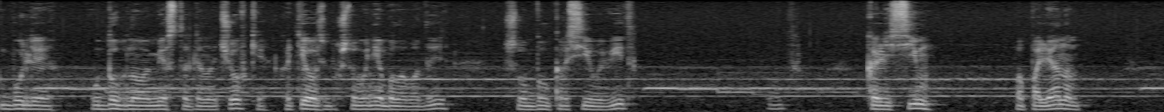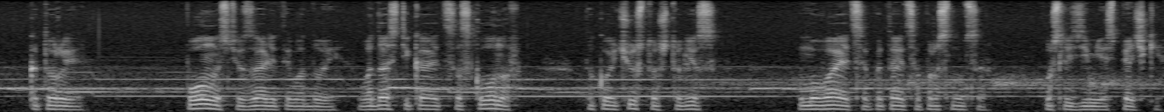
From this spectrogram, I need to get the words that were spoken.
более удобного места для ночевки. Хотелось бы, чтобы не было воды, чтобы был красивый вид. Вот. Колесим по полянам, которые полностью залиты водой. Вода стекает со склонов. Такое чувство, что лес умывается, пытается проснуться после зимней спячки.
